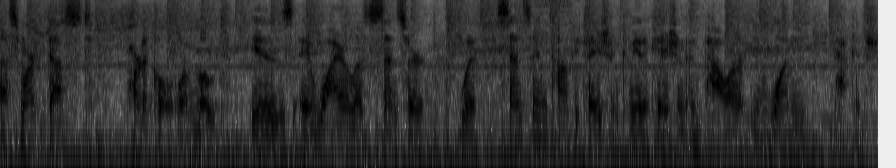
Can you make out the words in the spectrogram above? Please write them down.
A smart dust particle or mote is a wireless sensor with sensing, computation, communication, and power in one package.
